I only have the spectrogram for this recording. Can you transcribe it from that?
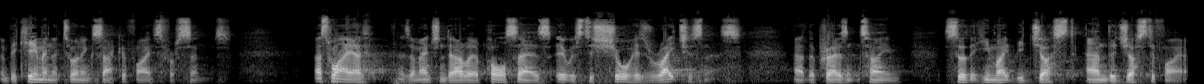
and became an atoning sacrifice for sins. That's why, as I mentioned earlier, Paul says it was to show his righteousness at the present time so that he might be just and the justifier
